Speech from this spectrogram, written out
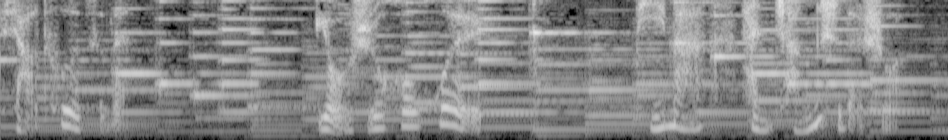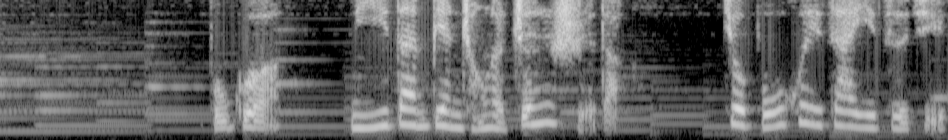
小兔子问。有时候会，皮马很诚实的说。不过，你一旦变成了真实的。就不会在意自己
